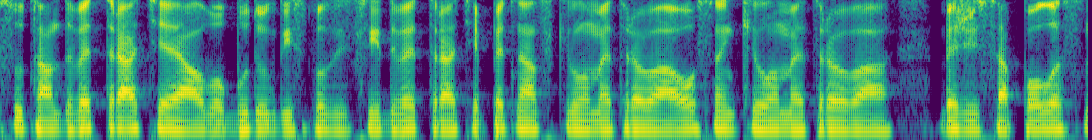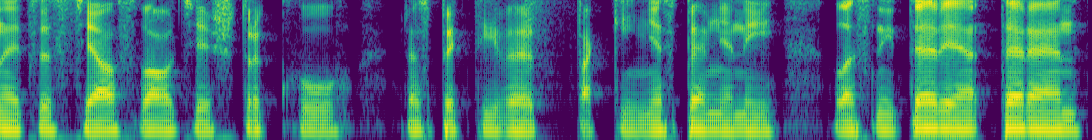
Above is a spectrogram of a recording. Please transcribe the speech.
sú tam dve trate, alebo budú k dispozícii dve trate, 15 km a 8 km. Beží sa po lesnej ceste, asfalte, štrku, respektíve taký nespevnený lesný terén.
